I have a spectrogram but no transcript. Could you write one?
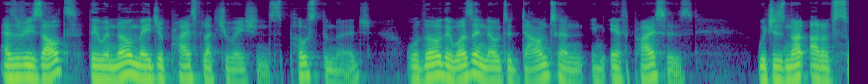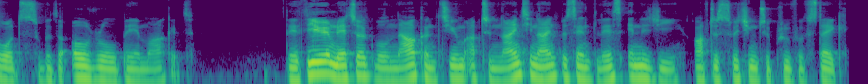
As a result, there were no major price fluctuations post the merge, although there was a noted downturn in ETH prices, which is not out of sorts with the overall bear market. The Ethereum network will now consume up to 99% less energy after switching to proof of stake.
